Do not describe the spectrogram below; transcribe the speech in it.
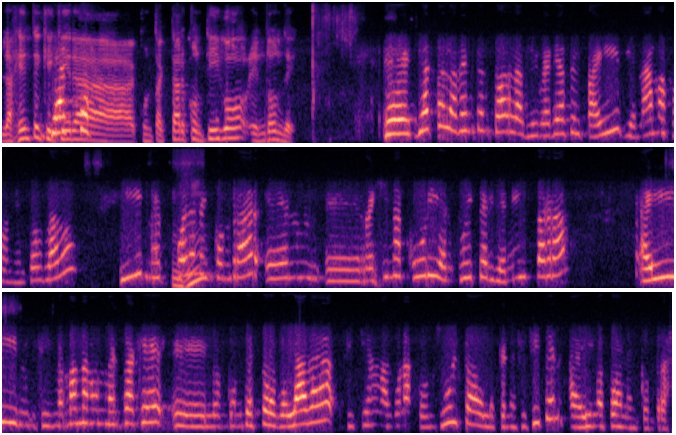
La gente que quiera contactar contigo, ¿en dónde? Eh, ya está a la venta en todas las librerías del país y en Amazon y en todos lados. Y me pueden encontrar en eh, Regina Curi en Twitter y en Instagram. Ahí, si me mandan un mensaje, eh, los contesto de volada. Si tienen alguna consulta o lo que necesiten, ahí me pueden encontrar.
